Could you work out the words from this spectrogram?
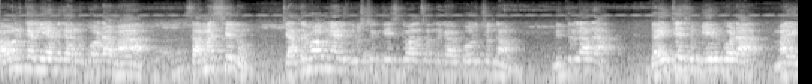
పవన్ కళ్యాణ్ గారిని కూడా మా సమస్యను చంద్రబాబు నాయుడు దృష్టికి తీసుకోవాల్సిందిగా కోరుచున్నాం. మిత్రులారా దయచేసి మీరు కూడా మా ఈ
